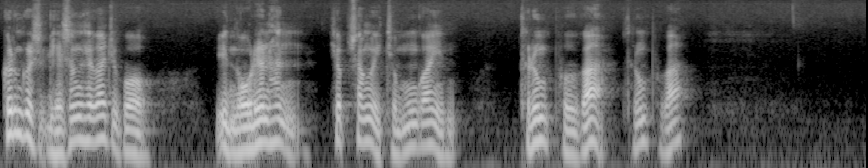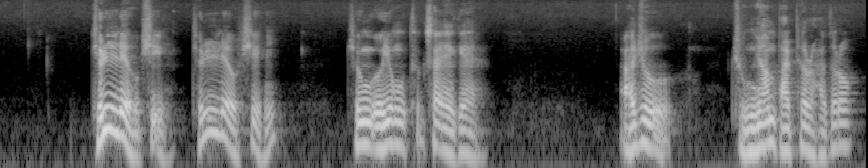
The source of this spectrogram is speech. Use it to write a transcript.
그런 것을 예상해가지고 이 노련한 협상의 전문가인 트럼프가, 트럼프가 전례 없이, 전례 없이 정의용 특사에게 아주 중요한 발표를 하도록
